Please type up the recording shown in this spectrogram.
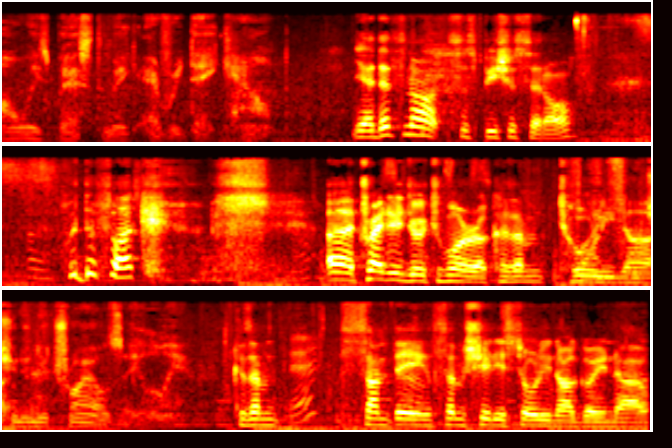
Always best to make every day count. Yeah, that's not suspicious at all. What the fuck? Uh, try to enjoy tomorrow, cause I'm totally Find not. fortune in your trials, Aloy. Cause I'm Eh? something, some shit is totally not going Go down.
